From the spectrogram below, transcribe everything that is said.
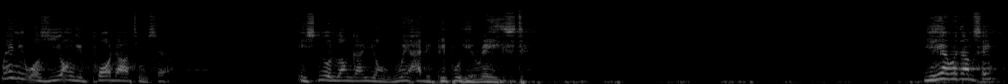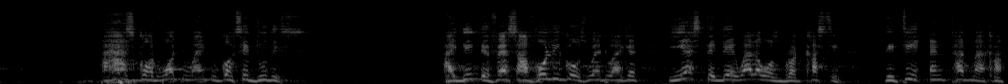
When he was young, he poured out himself. He's no longer young. Where are the people he raised? You hear what I'm saying? I asked God, what do I do? God said, do this. I did the first half. Holy Ghost, where do I get? Yesterday, while I was broadcasting, the thing entered my account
